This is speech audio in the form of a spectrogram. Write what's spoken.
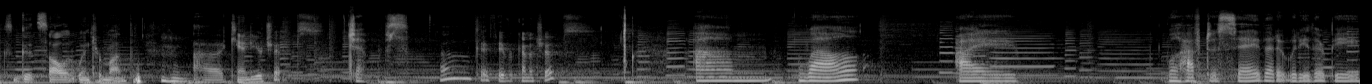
It's a good solid winter month. Uh, candy or chips? Chips. Oh, okay. Favorite kind of chips? Um, well, I will have to say that it would either be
